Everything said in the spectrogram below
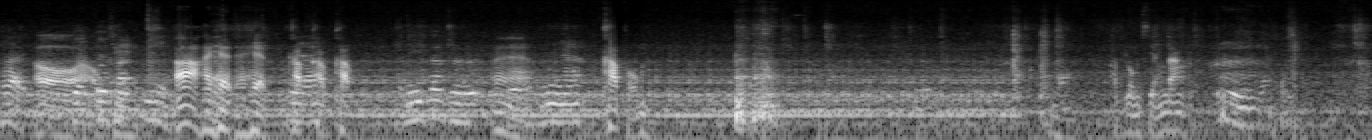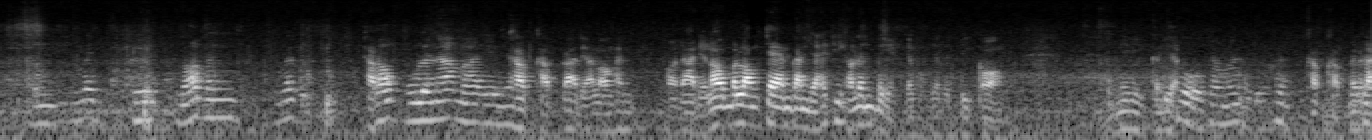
ใช่ อ๋อโอเคนี่อ่าไฮแฮดไฮแฮดครับครับครับอันนี้ก็คืออ่านี่นะครับผมพัดลมเสียงดังมัน ไม่คือน็อตมันไม่ครับเขาปูรณะมาเองนะครับครับก็เดี๋ยวลองให้พอได้ เดี๋ยวเรามาลองแจมกันเดี๋ยวให้พี่เขาเล่นเบสเดี๋ยวผมจะไปตีกลองนี่กระเดียดโอ้ช่างมันเดี๋ยวค่อย ครับครับไม่เป็นไร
